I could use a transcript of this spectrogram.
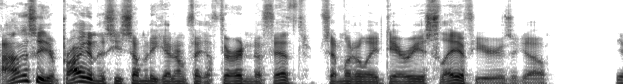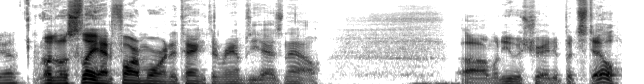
Honestly, you're probably going to see somebody get him for like a third and a fifth, similar to like Darius Slay a few years ago. Yeah. Although Slay had far more in the tank than Ramsey has now um, when he was traded, but still,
